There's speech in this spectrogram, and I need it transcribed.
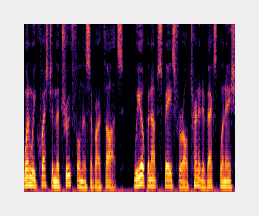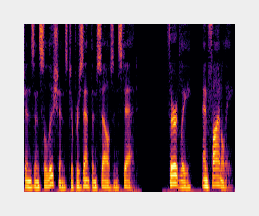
When we question the truthfulness of our thoughts, we open up space for alternative explanations and solutions to present themselves instead. Thirdly, and finally,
